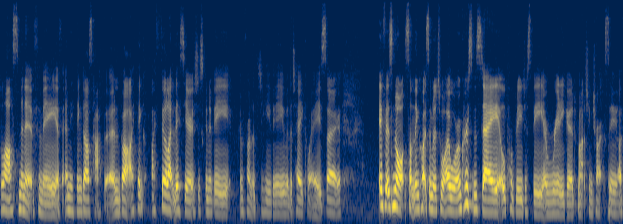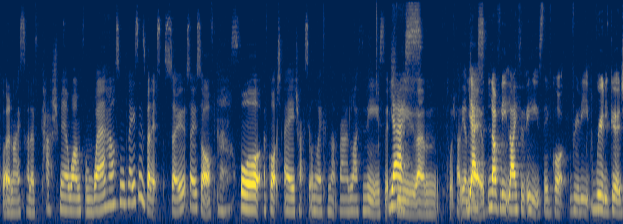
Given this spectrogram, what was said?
last minute for me if anything does happen. But I think I feel like this year it's just going to be in front of the TV with a takeaway. So if it's not something quite similar to what I wore on Christmas Day, it'll probably just be a really good matching tracksuit. I've got a nice kind of cashmere one from Warehouse and places, but it's so so soft. Or I've got a tracksuit on the way from that brand Life of Ease, which Yes. you um, talked about the other Yes, day. lovely Life of Ease. They've got really, really good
